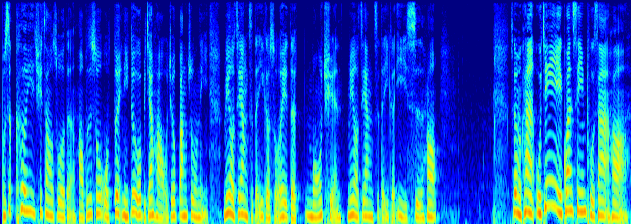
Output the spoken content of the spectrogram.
不是刻意去造作的，好，不是说我对你对我比较好，我就帮助你，没有这样子的一个所谓的谋权，没有这样子的一个意思，哈。所以我们看五经义观世音菩萨，哈。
